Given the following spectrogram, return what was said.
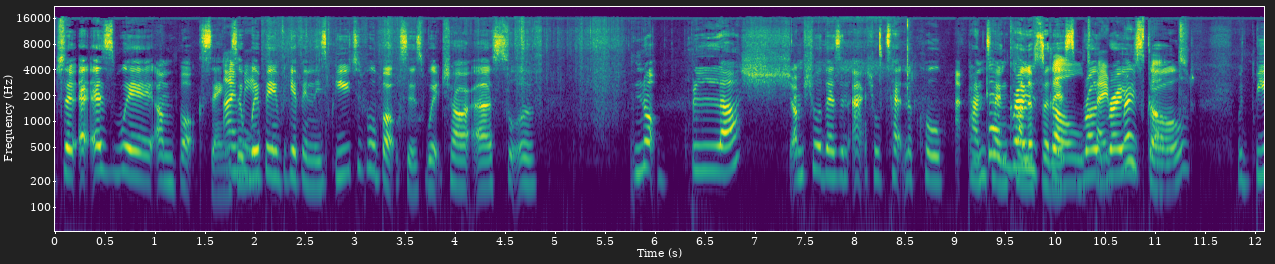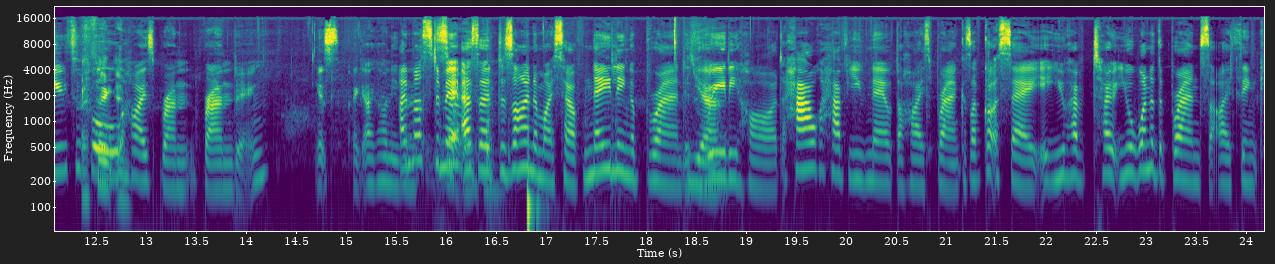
so as we're unboxing, I so mean- we're being given these beautiful boxes, which are a sort of not blush. I'm sure there's an actual technical uh, Pantone going color rose for this. Ro- babe, rose, rose gold. gold. with beautiful in- Heist brand branding. It's I, I can't even. I must admit, as a designer myself, nailing a brand is Yeah. really hard. How have you nailed the Heist brand? Because I've got to say, you have to- you're one of the brands that I think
